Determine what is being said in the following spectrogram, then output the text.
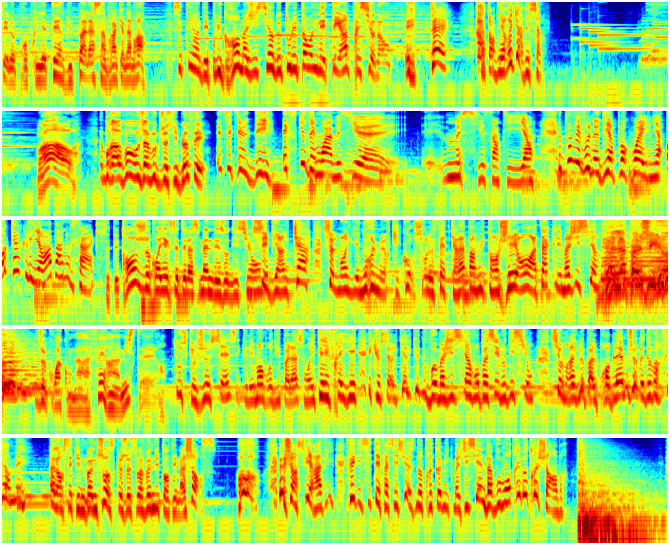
C'est le propriétaire du palace abracadabra. C'était un des plus grands magiciens de tous les temps, il était impressionnant. Et t'es Attendez, regardez ça Waouh Bravo, j'avoue que je suis bluffé. Et si tu le dis, excusez-moi, monsieur... euh, Monsieur Scintillant. Pouvez-vous nous dire pourquoi il n'y a aucun client à part nous cinq? C'est étrange, je croyais que c'était la semaine des auditions. C'est bien le cas Seulement, il y a une rumeur qui court sur le fait qu'un lapin mutant géant attaque les magiciens Un lapin géant? Je crois qu'on a affaire à un mystère. Tout ce que je sais, c'est que les membres du palace ont été effrayés et que seuls quelques nouveaux magiciens vont passer l'audition. Si on ne règle pas le problème, je vais devoir fermer. Alors c'est une bonne chose que je sois venu tenter ma chance. Oh, j'en suis ravi. Félicité facétieuse, notre comique magicienne va vous montrer votre chambre.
